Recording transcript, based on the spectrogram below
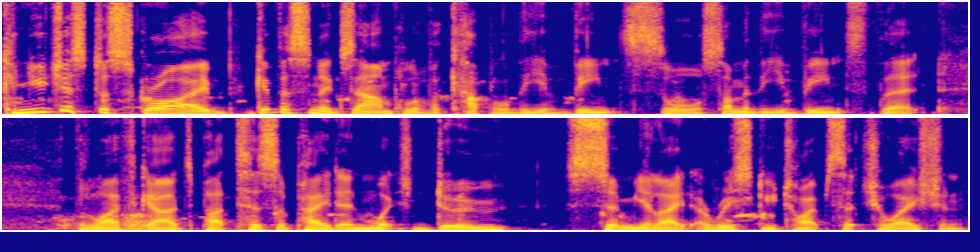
Can you just describe, give us an example of a couple of the events or some of the events that the lifeguards participate in which do simulate a rescue type situation?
